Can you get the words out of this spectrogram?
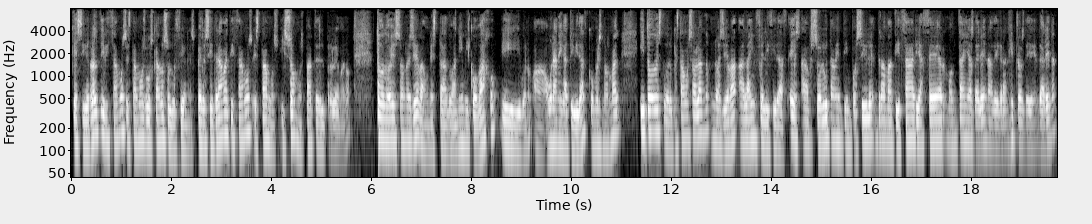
que si relativizamos estamos buscando soluciones, pero si dramatizamos estamos y somos parte del problema, ¿no? Todo eso nos lleva a un estado anímico bajo y, bueno, a una negatividad, como es normal, y todo esto de lo que estamos hablando nos lleva a la infelicidad es absolutamente imposible dramatizar y hacer montañas de arena, de granitos de, arena,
